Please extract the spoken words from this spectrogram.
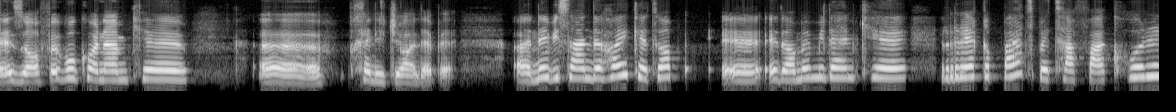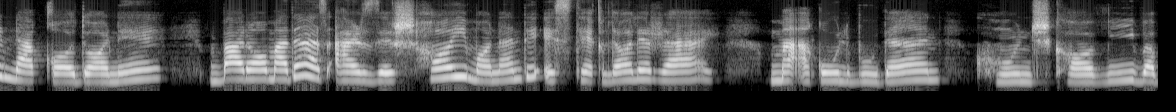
اضافه بکنم که خیلی جالبه. نویسنده های کتاب ادامه میدن که رقبت به تفکر نقادانه برآمده از ارزشهایی مانند استقلال رأی معقول بودن کنجکاوی و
